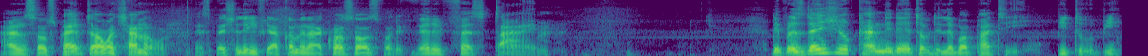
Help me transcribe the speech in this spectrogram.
and subscribe to our channel, especially if you are coming across us for the very first time. The presidential candidate of the Labour Party, Peter Obi,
